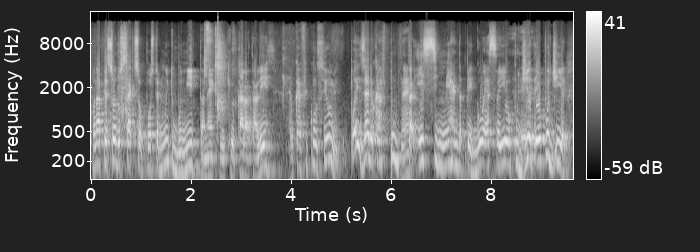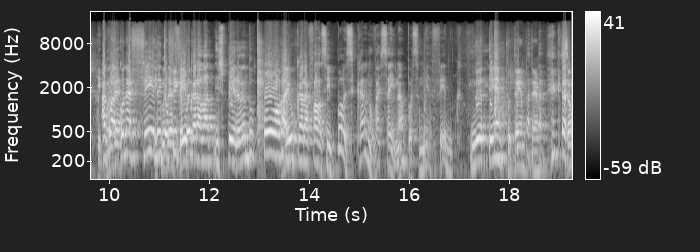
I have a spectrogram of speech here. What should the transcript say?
quando a pessoa do sexo oposto é muito bonita, né? Que, que o cara tá ali, Aí o cara fica com ciúme. Pois é, e o cara, puta, Né? esse merda pegou essa aí, eu podia, eu podia. E Agora, quando é, feia, e daí então quando é fica. feio, com- o cara lá esperando. Porra! Aí o cara fala assim, pô, esse cara não vai sair não, pô, essa mulher é feia do... c-". É Tempo, tempo, tempo. São,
